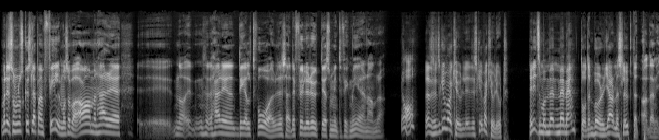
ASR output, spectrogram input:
Men det är som om de skulle släppa en film och så bara, ja men här är, eh, här är del två, det, är så här, det fyller ut det som inte fick med i den andra. Ja, det skulle vara kul, det skulle vara kul gjort. Det är lite som en Me- Memento, den börjar med slutet. Ja, den är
